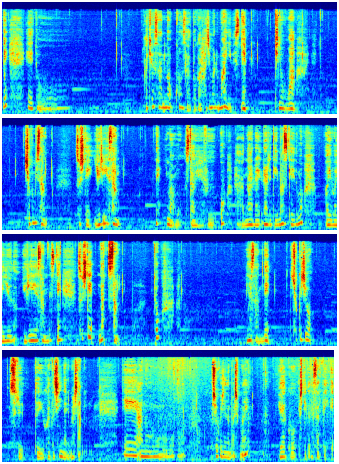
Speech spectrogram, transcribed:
でえっ、ー、と明夫さんのコンサートが始まる前にですね昨日は、えーと、職味さんそしてゆりえさんね、今はもうスタッフをなれられていますけれども YYU のゆりえさんですね。そしてナッツさんと皆さんで食事をするという形になりました。であのお食事の場所もね予約をしてくださっていて。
